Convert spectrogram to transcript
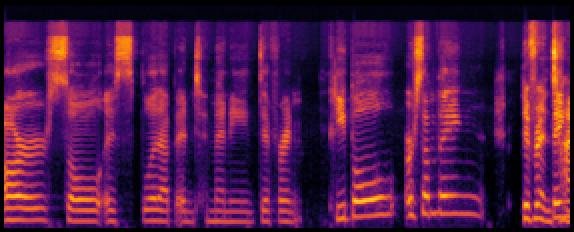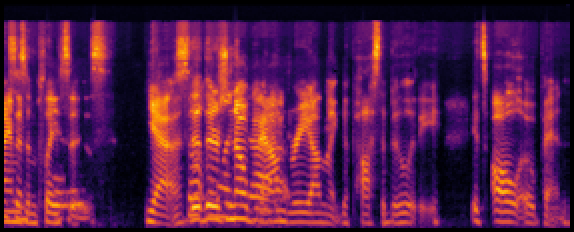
our soul is split up into many different people or something, different times and, and places. Yeah, th- there's like no that. boundary on like the possibility. It's all open,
